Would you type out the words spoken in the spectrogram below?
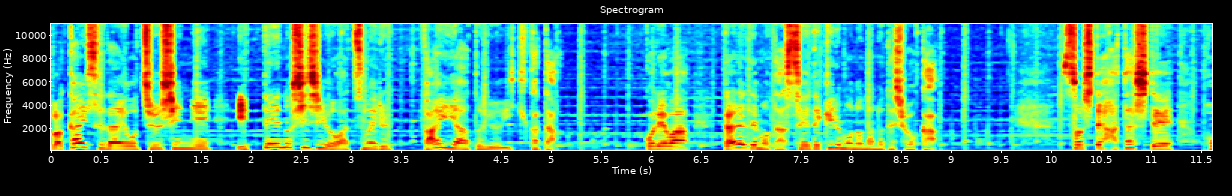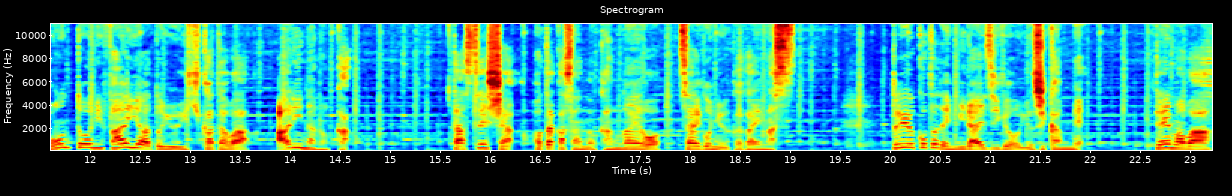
若い世代を中心に一定の支持を集めるファイヤーという生き方。これは誰でも達成できるものなのでしょうか。そして果たして本当にファイヤーという生き方はありなのか？達成者穂高さんの考えを最後に伺います。ということで未来授業4時間目。テーマは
